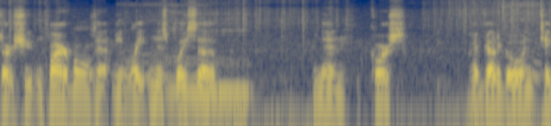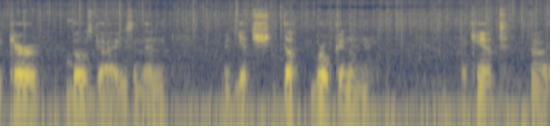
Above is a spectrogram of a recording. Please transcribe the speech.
start shooting fireballs at me, lighting this place up, and then, of course, I've got to go and take care of those guys and then I get stuff broken and I can't uh,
